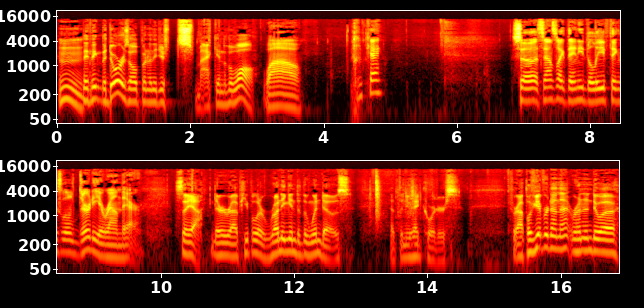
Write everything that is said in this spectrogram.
They think the door is open and they just smack into the wall. Wow. Okay. So it sounds like they need to leave things a little dirty around there. So yeah, there uh, people are running into the windows at the new headquarters for Apple. Have you ever done that? Run into a,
